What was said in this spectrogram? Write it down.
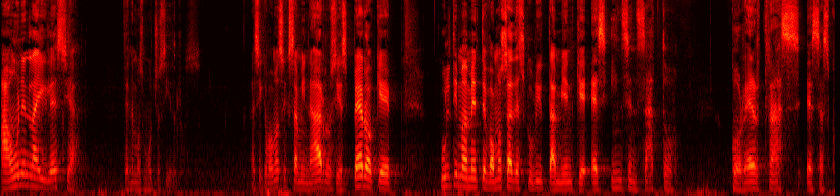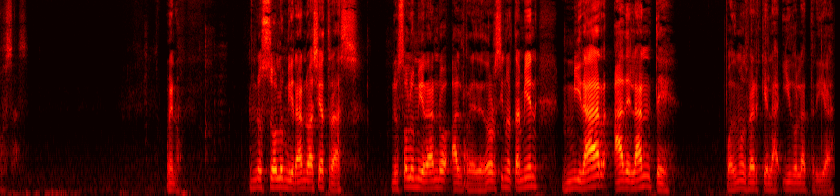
aún en la iglesia tenemos muchos ídolos. Así que vamos a examinarlos y espero que últimamente vamos a descubrir también que es insensato correr tras esas cosas. Bueno, no solo mirando hacia atrás, no solo mirando alrededor, sino también mirar adelante, podemos ver que la idolatría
